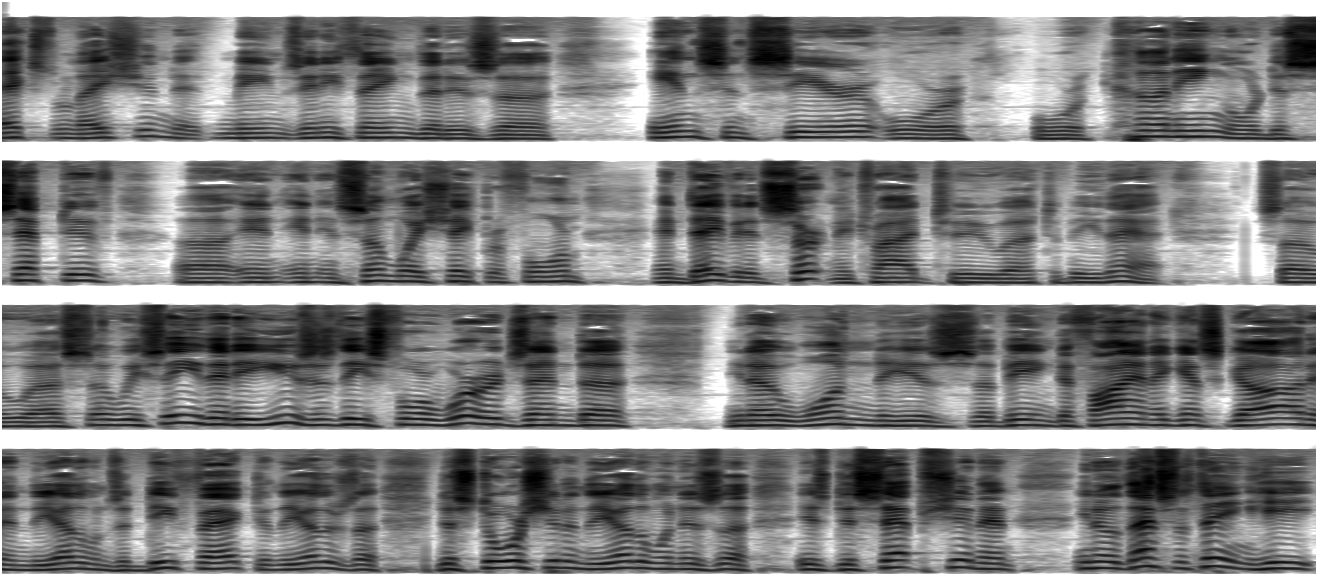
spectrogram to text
explanation. It means anything that is uh, insincere or or cunning or deceptive in, in, in some way, shape, or form. And David had certainly tried to to be that. So so we see that he uses these four words, and you know, one is uh, being defiant against God, and the other one's a defect, and the other's a distortion, and the other one is a, is deception. And you know, that's the thing. He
